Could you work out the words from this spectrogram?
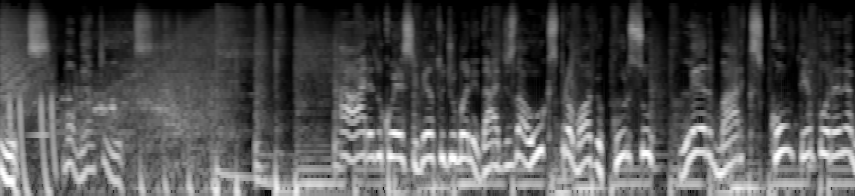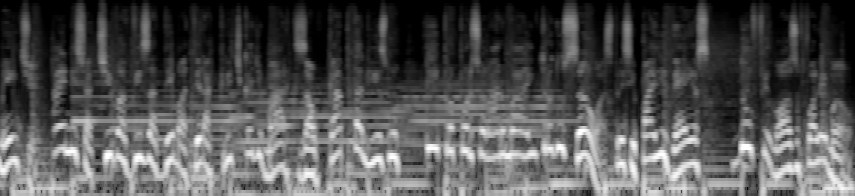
UX. Momento UX. A área do conhecimento de humanidades da UX promove o curso Ler Marx Contemporaneamente. A iniciativa visa debater a crítica de Marx ao capitalismo e proporcionar uma introdução às principais ideias do filósofo alemão.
